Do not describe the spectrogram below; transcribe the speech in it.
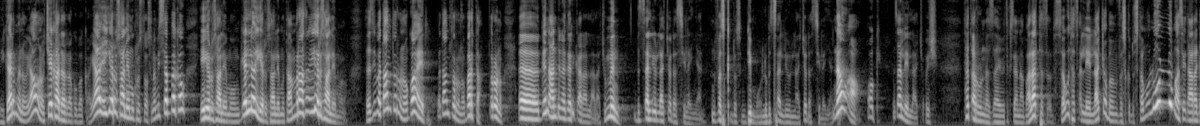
የሚገርም ነው። ያው ነው check አደረጉ። በቃ ያው የኢየሩሳሌሙ ክርስቶስ ነው የሚሰበከው፣ የኢየሩሳሌሙ ወንጌል ነው፣ የኢየሩሳሌሙ ታምራት ነው፣ የኢየሩሳሌሙ ነው። ስለዚህ በጣም ጥሩ ነው። go ahead በጣም ጥሩ ነው። በርታ፣ ጥሩ ነው። ግን አንድ ነገር ይቀራል አላቸው። ምን? ብትጸልዩላቸው ደስ ይለኛል። መንፈስ ቅዱስ እንዲሞሉ ብትጸልዩላቸው ደስ ይለኛል ነው። okay፣ እንጸልይላቸው። እሺ ተጠሩ። እነዛ የቤተክርስቲያን አባላት ተሰበሰቡ፣ ተጸለየላቸው፣ በመንፈስ ቅዱስ ተሞሉ። ሁሉም ሐሴት አደረገ፣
